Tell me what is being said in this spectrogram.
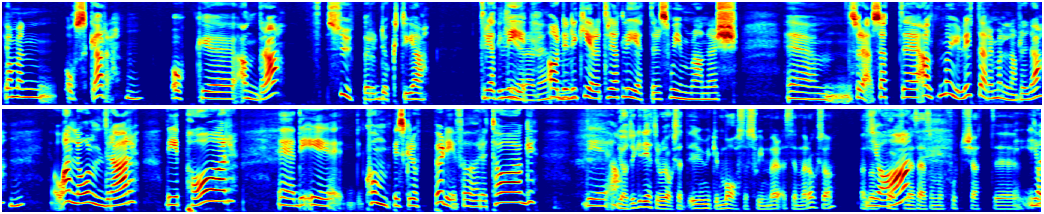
ja, men Oscar mm. och eh, andra superduktiga dedikerade. Ja, mm. dedikerade triatleter, swimrunners. Eh, sådär. Så att eh, allt möjligt däremellan Frida. Mm. Och alla åldrar. Det är par, eh, det är kompisgrupper, det är företag. Det, ja. Jag tycker det är jätteroligt också att det är mycket masterswimmare också. Alltså ja. folk som, är så här, som har fortsatt... Eh, ja,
